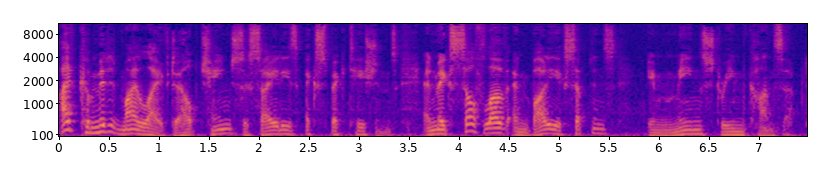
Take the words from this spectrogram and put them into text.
I've committed my life to help change society's expectations and make self love and body acceptance a mainstream concept.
